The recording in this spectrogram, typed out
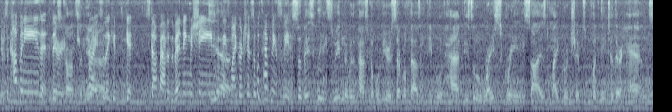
there was a company that they're Wisconsin, right, so they could get stuff out of the vending machine with Yeah. these microchips. So what's happening in Sweden? So basically, in Sweden, over the past couple of years, several thousand people have had these little rice grain-sized microchips put into their hands,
